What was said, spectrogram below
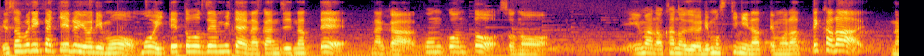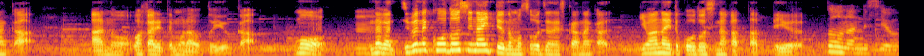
揺さぶりかけるよりも、もういて当然みたいな感じになって、なんか、コンコンと、その、今の彼女よりも好きになってもらってから、なんか、あの、別れてもらうというか、もう、なんか自分で行動しないっていうのもそうじゃないですか。なんか、言わないと行動しなかったっていう。そうなんですよ。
